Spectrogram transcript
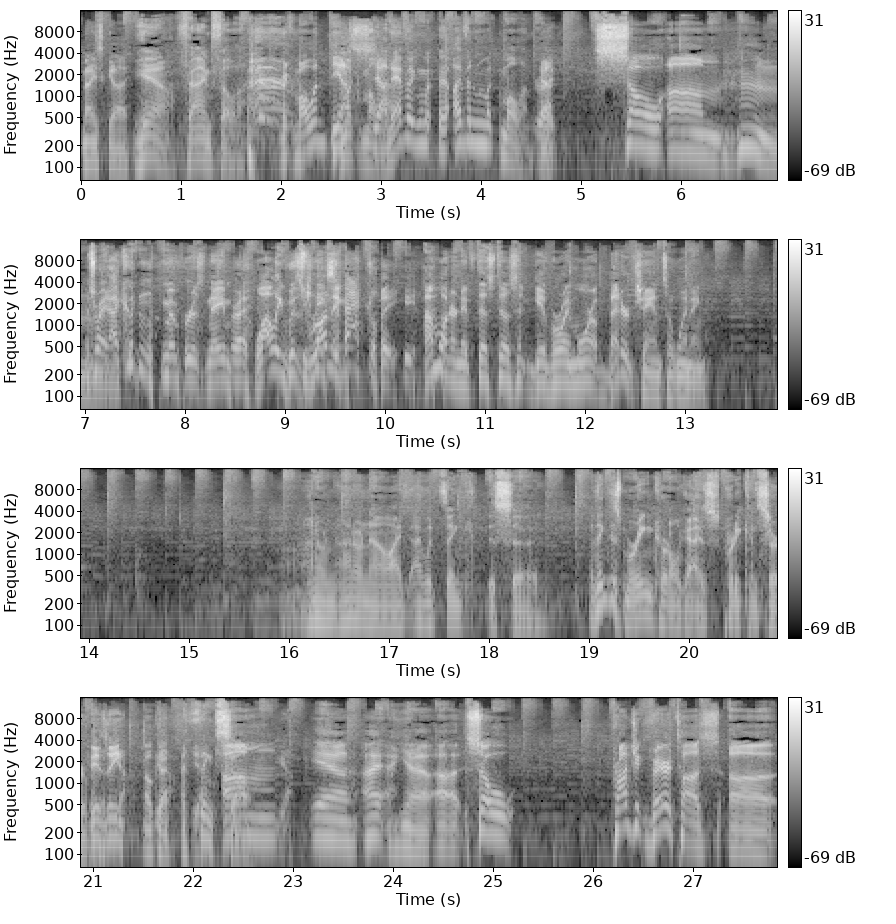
Nice guy. Yeah, fine fella. McMullin? Yes. McMullin. Yeah. Evan, Evan McMullin. Right. So, um, hmm. That's right. I couldn't remember his name while he was running. Exactly. I'm wondering if this doesn't give Roy Moore a better chance of winning. I don't. I don't know. I, I would think this. Uh, I think this Marine Colonel guy is pretty conservative. Is he? Okay. I think so. Um, Yeah. Yeah. I yeah. Uh, so Project Veritas uh,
